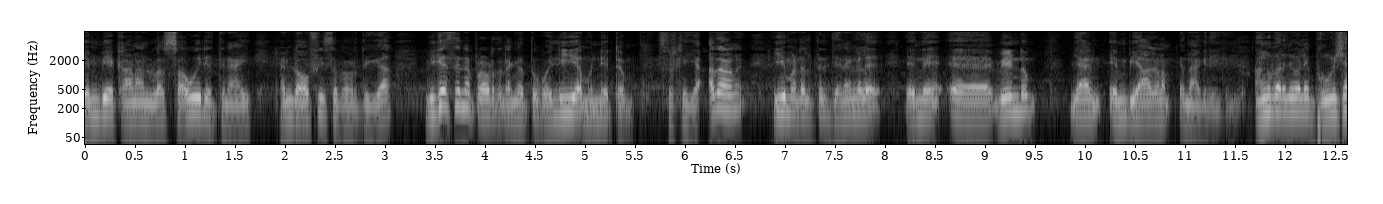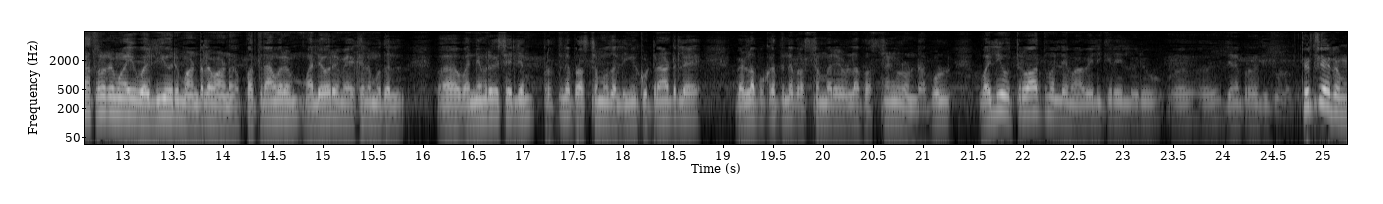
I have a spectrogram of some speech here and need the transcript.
എം പിയെ കാണാനുള്ള സൗകര്യത്തിനായി രണ്ട് ഓഫീസ് പ്രവർത്തിക്കുക. വികസന പ്രവർത്തന രംഗത്ത് വലിയ മുന്നേറ്റം സൃഷ്ടിക്കുക. അതാണ് ഈ മണ്ഡലത്തിൽ ജനങ്ങൾ എന്നെ വീണ്ടും ഞാൻ എം പി ആകണം എന്നാഗ്രഹിക്കുന്നു. അങ്ങ് പറഞ്ഞ പോലെ ഭൂമിശാസ്ത്രപരമായി വലിയൊരു മണ്ഡലമാണ്. പത്തനാപുരം മലയോര മേഖല മുതൽ വന്യമൃഗശല്യം വന്യമൃഗശല്യത്തിന്റെ പ്രശ്നം മുതൽ അല്ലെങ്കിൽ കുട്ടനാട്ടിലെ വെള്ളപ്പൊക്കത്തിന്റെ പ്രശ്നം വരെയുള്ള പ്രശ്നങ്ങളുണ്ട്. അപ്പോൾ വലിയ ഉത്തരവാദിത്തമല്ലേ മാവേലിക്കരയിൽ ഒരു ജനപ്രതിനിധിക്കുള്ളത്? തീർച്ചയായിട്ടും.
